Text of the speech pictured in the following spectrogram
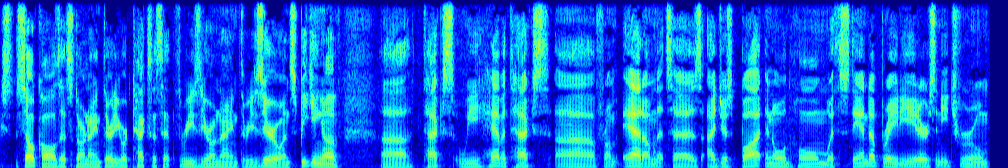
sell calls at star 930 or text us at 30930. And speaking of uh, text, we have a text uh, from Adam that says, I just bought an old home with stand up radiators in each room.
